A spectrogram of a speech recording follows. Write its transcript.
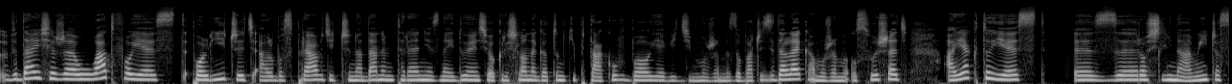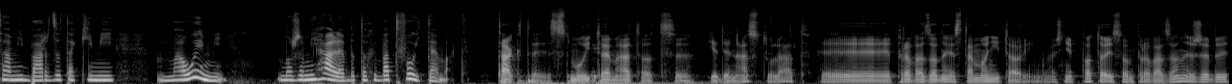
Wydaje się, że łatwo jest policzyć albo sprawdzić, czy na danym terenie znajdują się określone gatunki ptaków, bo je widzimy, możemy zobaczyć z daleka, możemy usłyszeć. A jak to jest y, z roślinami, czasami bardzo takimi małymi? Może Michale, bo to chyba Twój temat. Tak, to jest mój temat od 11 lat. E, prowadzony jest tam monitoring. Właśnie po to jest on prowadzony, żeby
